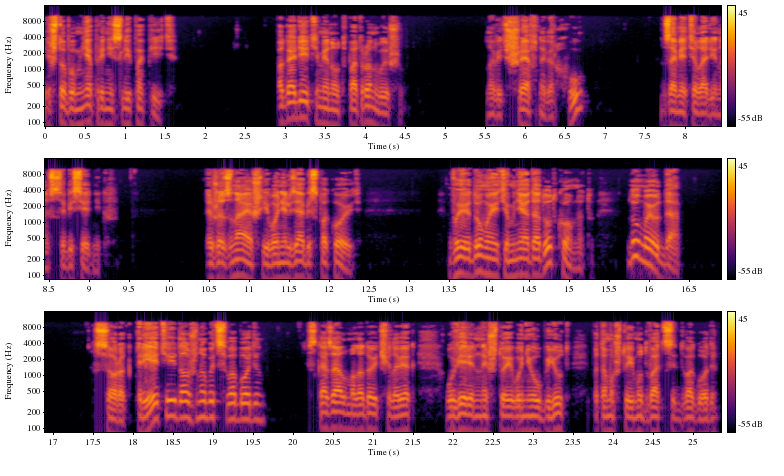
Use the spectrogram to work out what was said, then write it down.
и чтобы мне принесли попить». «Погодите минуту, патрон вышел». «Но ведь шеф наверху?» — заметил один из собеседников. — Ты же знаешь, его нельзя беспокоить. — Вы думаете, мне дадут комнату? — Думаю, да. — Сорок третий должно быть свободен, — сказал молодой человек, уверенный, что его не убьют, потому что ему двадцать два года.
